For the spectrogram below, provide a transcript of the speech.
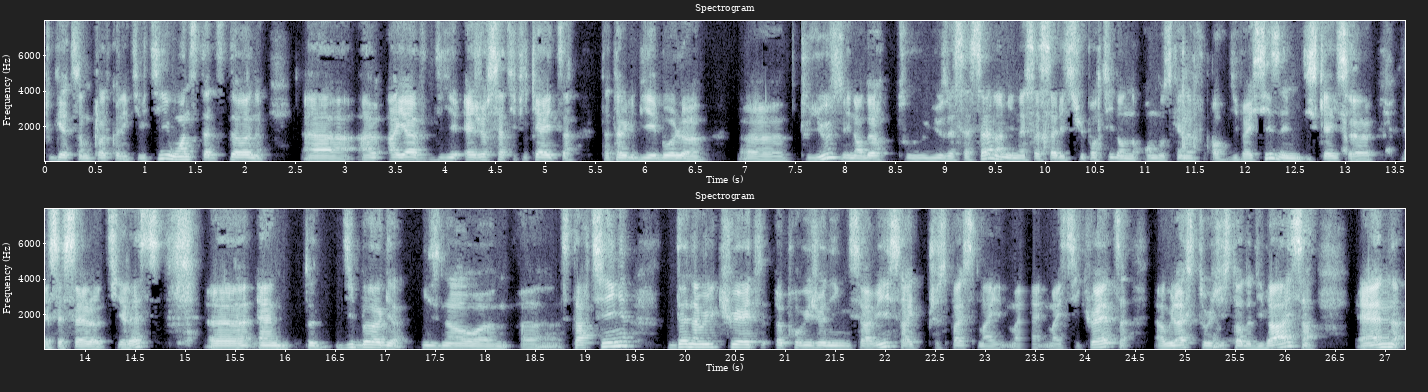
to get some cloud connectivity. Once that's done, I, I, have the Azure certificate that I will be able uh, to use in order to use SSL. I mean, SSL is supported on, on those kind of, of devices, in this case, uh, SSL, TLS. Uh, and the debug is now um, starting. Then I will create a provisioning service. I just pass my, my, my secret. I will ask to register the device. And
